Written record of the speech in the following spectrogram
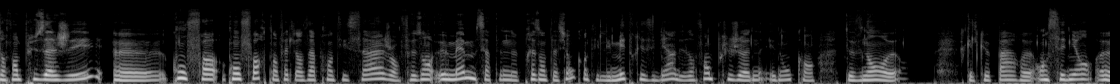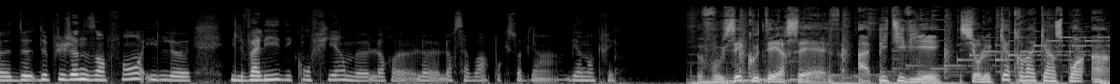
enfants plus âgés confortent en fait leurs apprentissages en faisant eux-mêmes certaines présentations quand ils les maîtrisent bien des enfants plus jeunes. Et donc en devenant quelque part enseignants de, plus jeunes enfants, ils, valident, ils confirment leur, leur, savoir pour qu'ils soient bien, bien ancrés. Vous écoutez RCF à Pithiviers sur le 95.1.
